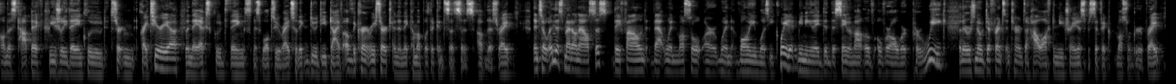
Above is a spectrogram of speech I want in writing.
on this topic. Usually they include certain criteria and they exclude things as well too, right? So they do a deep dive of the current research and then they come up with a consensus of this, right? And so in this meta analysis, they found that when muscle or when volume was equated, meaning they did the same amount of overall work per week, there was no difference in terms of how often you train a specific muscle group, right?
